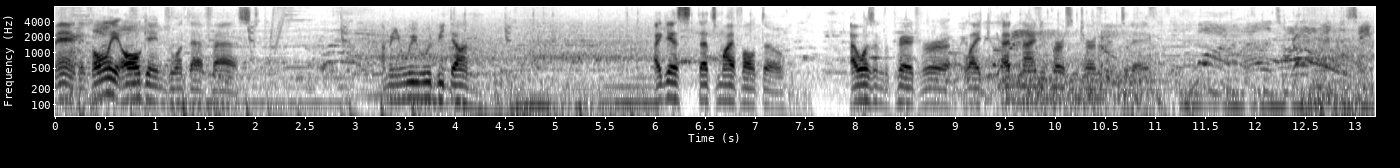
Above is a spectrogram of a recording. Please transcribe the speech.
Man, if only all games went that fast. I mean, we would be done. I guess that's my fault, though. I wasn't prepared for, like, a 90-person tournament today. Well, it's hard when the same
